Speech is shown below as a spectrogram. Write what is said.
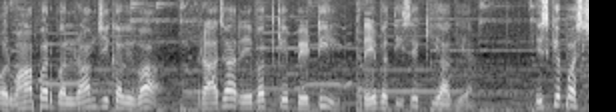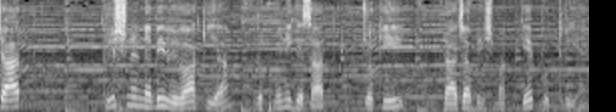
और वहाँ पर बलराम जी का विवाह राजा रेवत के बेटी रेवती से किया गया। इसके पश्चात कृष्ण ने भी विवाह किया रुक्मिणी के साथ, जो कि राजा भीष्मक के पुत्री हैं।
